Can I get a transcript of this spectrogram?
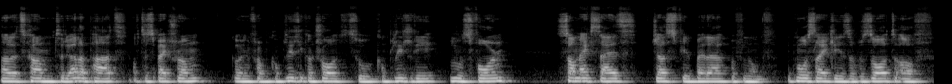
Now let's come to the other part of the spectrum, going from completely controlled to completely loose form. Some exercises just feel better with oomph. It most likely is a result of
